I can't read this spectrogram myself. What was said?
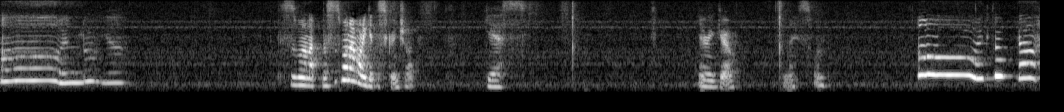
Oh, hallelujah. This is when I, this is when I want to get the screenshot. Yes. There we go. It's a nice one. Hallelujah.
